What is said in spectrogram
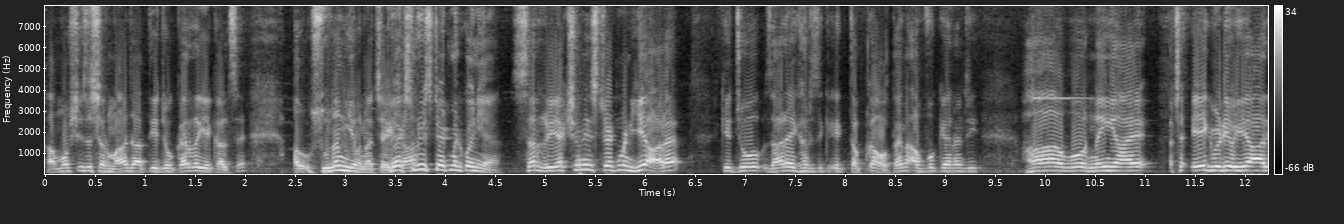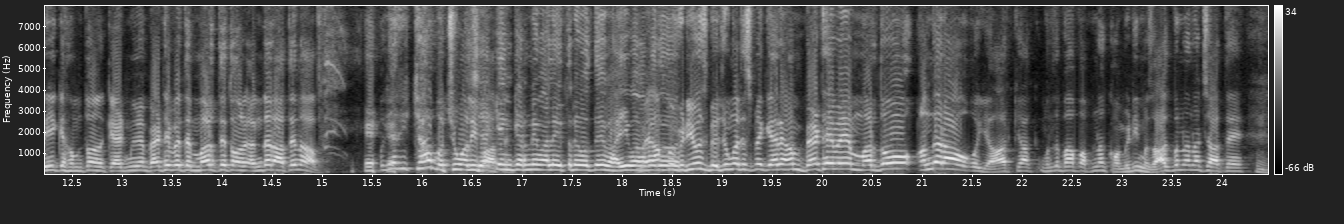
खामोशी से शर्मा जाती है जो कर रही है कल से। उसूलन ये होना चाहिए। रिएक्शनरी स्टेटमेंट कोई नहीं आया। सर रिएक्शन स्टेटमेंट ये आ रहा है कि जो ज़ाहिर एक हर एक तबका होता है ना अब वो कह रहे हैं जी हाँ वो नहीं आए। अच्छा एक वीडियो ये आ रही है कि हम तो अकेडमी में बैठे हुए थे मरते तो अंदर आते ना आप। तो यार ये क्या बच्चों वाली बात है? करने वाले इतने होते हैं भाई मैं आपको तो वीडियोस भेजूँगा जिसमें कह रहे हैं हम बैठे हुए मर्दों अंदर आओ। ओ यार क्या मतलब आप अपना कॉमेडी मज़ाक बनाना चाहते हैं?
